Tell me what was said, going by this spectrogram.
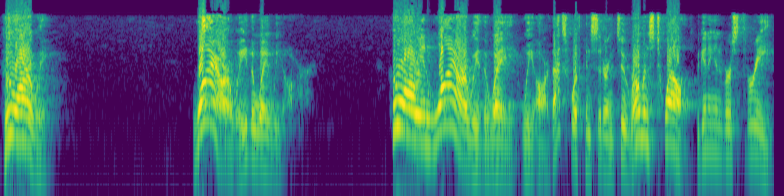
Who are we? Why are we the way we are? Who are we and why are we the way we are? That's worth considering too. Romans 12, beginning in verse 3.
